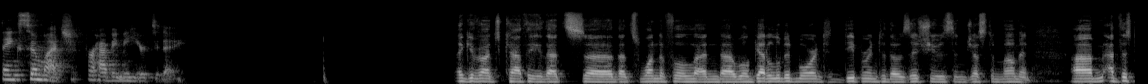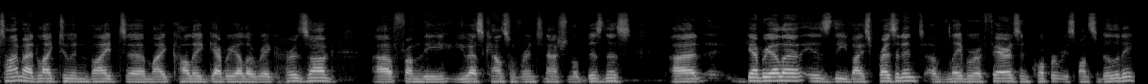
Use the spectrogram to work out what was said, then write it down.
Thanks so much for having me here today. Thank you very much, Cathy. That's uh, that's wonderful, and uh, we'll get a little bit more into, deeper into those issues in just a moment. Um, at this time, I'd like to invite uh, my colleague Gabriella Rigg Herzog uh, from the U.S. Council for International Business. Uh, Gabriella is the Vice President of Labor Affairs and Corporate Responsibility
